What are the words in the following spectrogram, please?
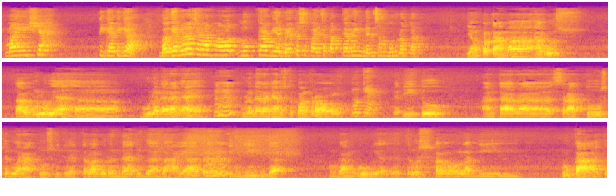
Maisyah 33 bagaimana cara merawat luka diabetes supaya cepat kering dan sembuh dokter yang pertama harus tahu dulu ya uh, gula darahnya ya mm -hmm. gula darahnya harus terkontrol oke okay. jadi itu antara 100 ke 200 gitu ya terlalu rendah juga bahaya terlalu mm -hmm. tinggi juga mengganggu ya terus kalau lagi luka itu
